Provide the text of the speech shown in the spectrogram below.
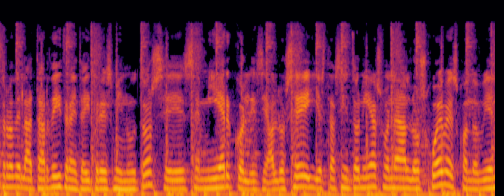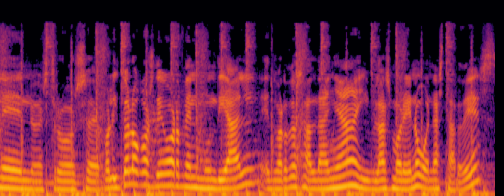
4 de la tarde y 33 minutos. Es miércoles, ya lo sé, y esta sintonía suena los jueves cuando vienen nuestros eh, politólogos de orden mundial, Eduardo Saldaña y Blas Moreno. Buenas tardes.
